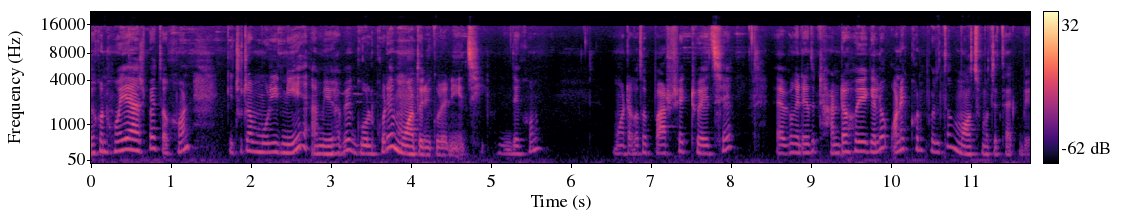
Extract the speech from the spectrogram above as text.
যখন হয়ে আসবে তখন কিছুটা মুড়ি নিয়ে আমি এভাবে গোল করে মোয়া তৈরি করে নিয়েছি। দেখুন, মোয়াটা কত পারফেক্ট হয়েছে। এবং এটা কিন্তু ঠান্ডা হয়ে গেল, অনেকক্ষণ পর্যন্ত মচমচে থাকবে।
